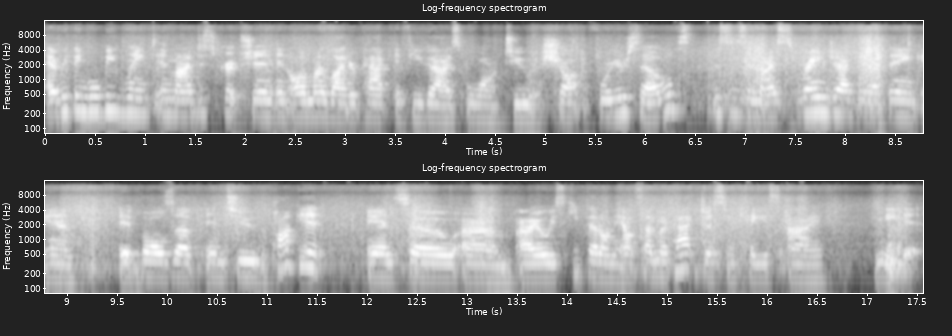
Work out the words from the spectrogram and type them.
Everything will be linked in my description and on my LighterPack if you guys want to shop for yourselves. This is a nice rain jacket, I think, and it balls up into the pocket. And so um, I always keep that on the outside of my pack just in case I need it.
